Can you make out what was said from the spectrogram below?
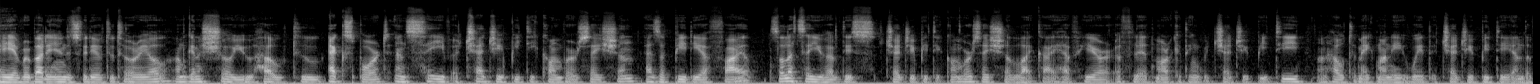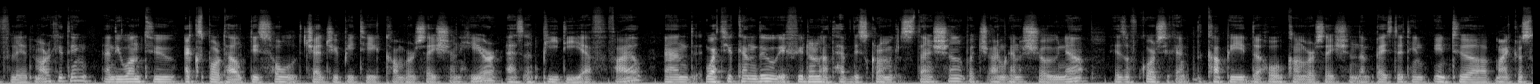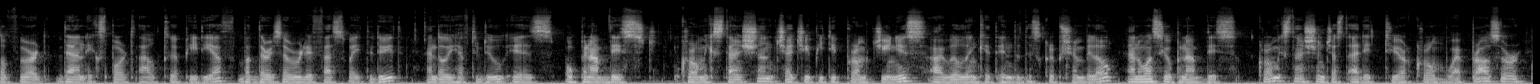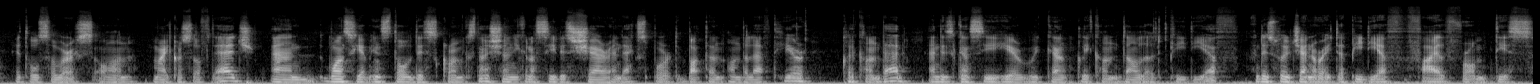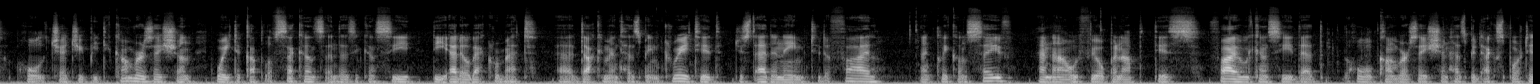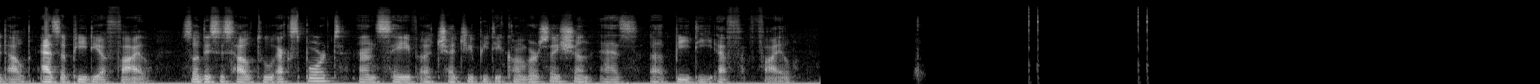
Hey everybody, in this video tutorial I'm to show you how to export and save a ChatGPT conversation as a PDF file. So let's say you have this ChatGPT conversation like I have here, affiliate marketing with ChatGPT on how to make money with ChatGPT and affiliate marketing and you want to export out this whole ChatGPT conversation here as a PDF file and what you can do if you do not have this Chrome extension which I'm to show you now is of course you can copy the whole conversation and paste it in, into to a Microsoft Word, then export out to a PDF. But there is a really fast way to do it. And all you have to do is open up this Chrome extension, ChatGPT Prompt Genius. I will link it in the description below. And once you open up this Chrome extension, just add it to your Chrome web browser. It also works on Microsoft Edge. And once you have installed this Chrome extension, you're to see this share and export button on the left here click on that and as you can see here we can click on download PDF and this will generate a PDF file from this whole ChatGPT conversation. Wait a couple of seconds and as you can see the Adobe Acrobat uh, document has been created. Just add a name to the file and click on save and now if we open up this file we can see that the whole conversation has been exported out as a PDF file. So this is how to export and save a ChatGPT conversation as a PDF file.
